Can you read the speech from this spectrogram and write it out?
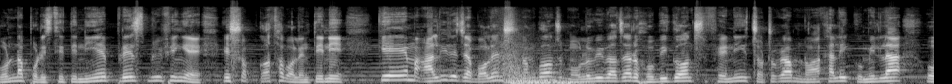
বন্যা পরিস্থিতি নিয়ে প্রেস ব্রিফিংয়ে এসব কথা বলেন তিনি। কে এম আলী রেজা বলেন, সুনামগঞ্জ, মৌলভীবাজার, হবিগঞ্জ, ফেনী, চট্টগ্রাম, নোয়াখালী, কুমিল্লা ও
